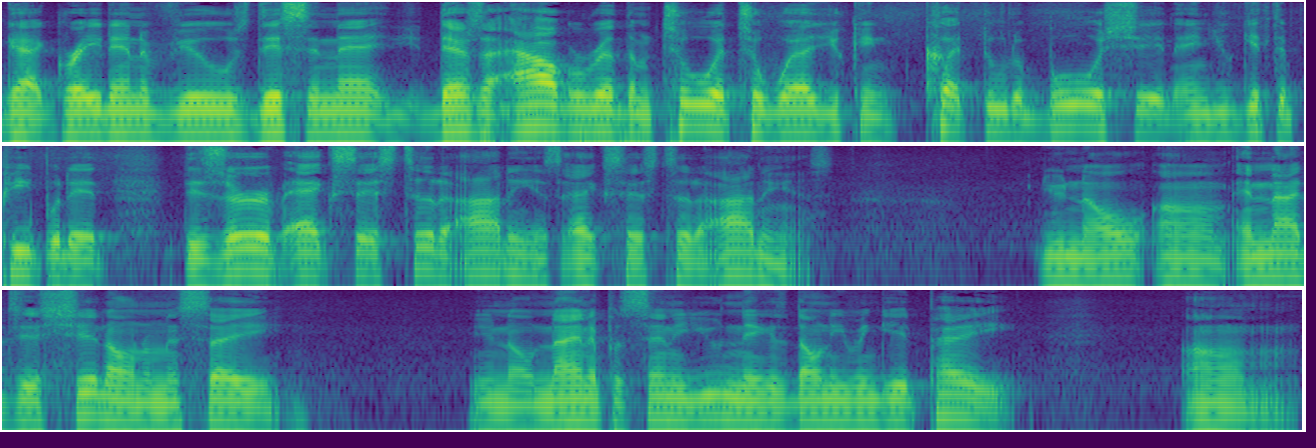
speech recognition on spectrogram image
got great interviews, this and that. There's an algorithm to it to where you can cut through the bullshit and you get the people that deserve access to the audience, access to the audience. You know, um, and not just shit on them and say, you know, ninety percent of you niggas don't even get paid. Um,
